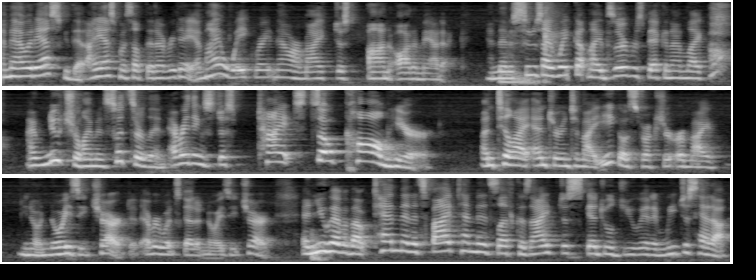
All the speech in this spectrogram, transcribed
I mean, I would ask you that. I ask myself that every day. Am I awake right now or am I just on automatic? And then as mm. soon as I wake up, my observer's back and I'm like, oh, I'm neutral. I'm in Switzerland. Everything's just tight, so calm here until I enter into my ego structure or my, you know, noisy chart. And everyone's got a noisy chart. And you have about 10 minutes, five, 10 minutes left because I just scheduled you in and we just had a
